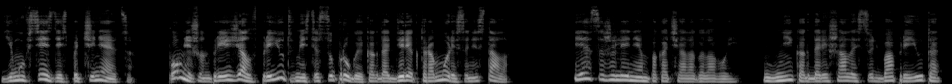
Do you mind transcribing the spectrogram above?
Ему все здесь подчиняются. Помнишь, он приезжал в приют вместе с супругой, когда директора Морриса не стало?» Я с сожалением покачала головой. Дни, когда решалась судьба приюта,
